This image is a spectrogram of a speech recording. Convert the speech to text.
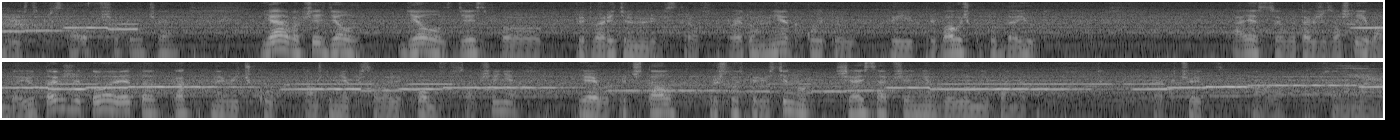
200 кристаллов еще получаю. Я вообще сделал, делал здесь по предварительную регистрацию. Поэтому мне какую-то при, прибавочку тут дают. А если вы также зашли и вам дают также, то это как новичку. Потому что мне присылали полностью сообщение. Я его прочитал, пришлось перевести, но часть сообщения было непонятно. Так, что это? А, вот, все нормально.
